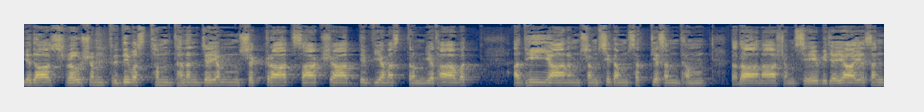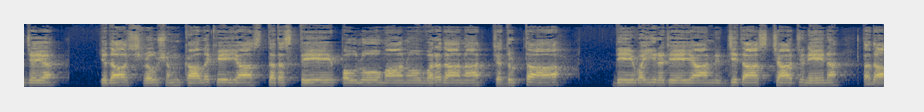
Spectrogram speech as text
यदा श्रौषम् त्रिदिवस्थम् धनञ्जयम् शक्रात् साक्षात् दिव्यमस्त्रम् यथावत् अधीयानम् शंसितम् सत्यसन्धम् तदा नाशंसे विजयाय सञ्जय यदा श्रौषम् कालकेयास्ततस्ते पौलोमानो वरदानाच्च दृप्ताः देवैरजेया निर्जिताश्चार्जुनेन तदा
